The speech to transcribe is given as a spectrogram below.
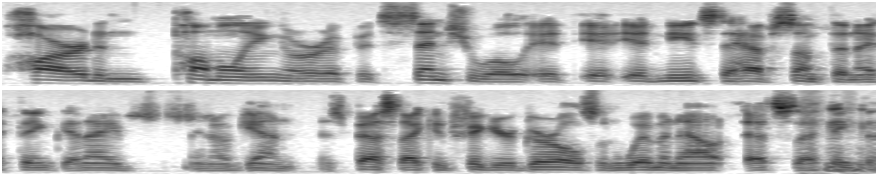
hard and pummeling or if it's sensual, it, it, it needs to have something. I think, and I, you know, again, as best I can figure girls and women out. That's I think the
